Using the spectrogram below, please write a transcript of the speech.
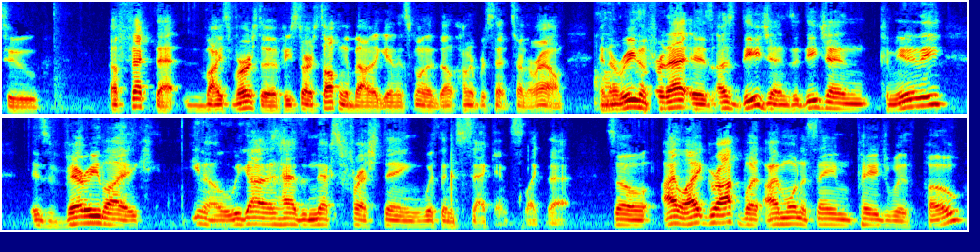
to affect that. Vice versa, if he starts talking about it again, it's going to 100% turn around. And the reason for that is us DJs, the DJing community is very like, you know, we gotta have the next fresh thing within seconds, like that. So I like Grok, but I'm on the same page with Poe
